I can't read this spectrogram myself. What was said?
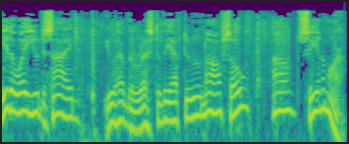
Either way you decide, you have the rest of the afternoon off, so I'll see you tomorrow.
